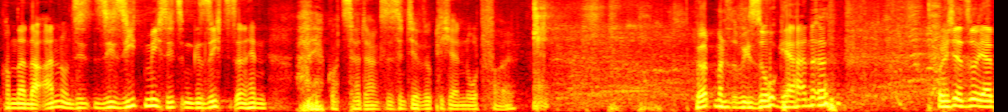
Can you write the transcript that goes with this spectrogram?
komm dann da an und sie, sie sieht mich, sieht es im Gesicht, sieht an den Händen. Ah ja, Gott sei Dank, Sie sind ja wirklich ein Notfall. Hört man sowieso gerne. Und ich dann so, ja,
